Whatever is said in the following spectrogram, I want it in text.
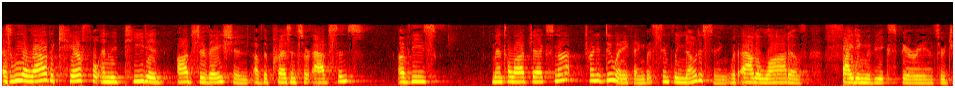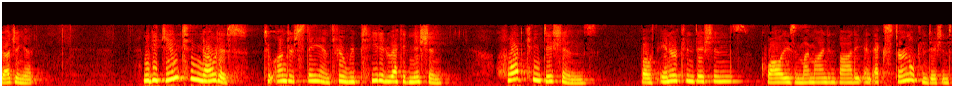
as we allow the careful and repeated observation of the presence or absence of these mental objects, not trying to do anything, but simply noticing without a lot of fighting with the experience or judging it, we begin to notice to understand through repeated recognition what conditions, both inner conditions, qualities in my mind and body, and external conditions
